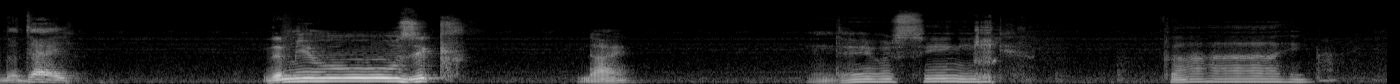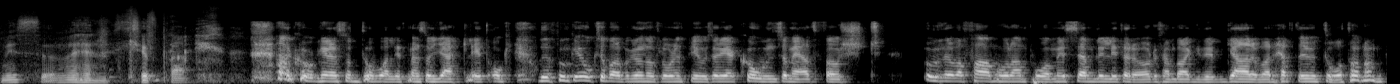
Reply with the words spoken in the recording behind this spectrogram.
the day. The music died. And they were singing Bye, Miss America Pie. Han sjunger den så dåligt men så hjärtligt och det funkar ju också bara på grund av Florence Pughs reaktion som är att först undra vad fan håller han på med, sen blir lite rörd och sen bara garvar rätt ut åt honom.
